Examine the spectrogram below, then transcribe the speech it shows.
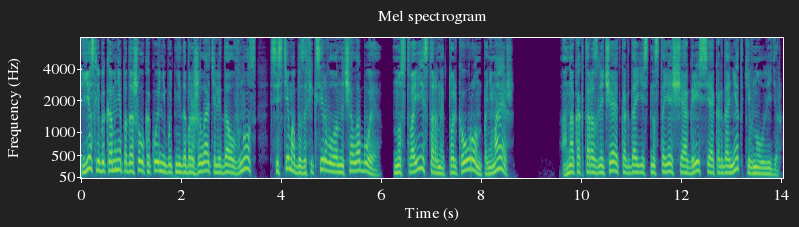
Если бы ко мне подошел какой-нибудь недоброжелатель и дал в нос, система бы зафиксировала начало боя. Но с твоей стороны только урон, понимаешь? Она как-то различает, когда есть настоящая агрессия, а когда нет, кивнул лидер.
